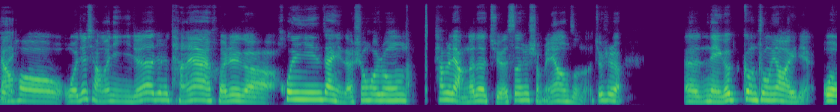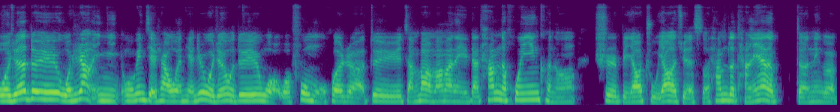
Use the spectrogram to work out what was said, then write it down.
然后我就想问你，你觉得就是谈恋爱和这个婚姻在你的生活中，他们两个的角色是什么样子的？就是。呃，哪个更重要一点？我我觉得对于我是这样，你我给你解释下问题，就是我觉得我对于我我父母或者对于咱爸爸妈妈那一代，他们的婚姻可能是比较主要的角色，他们的谈恋爱的的那个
